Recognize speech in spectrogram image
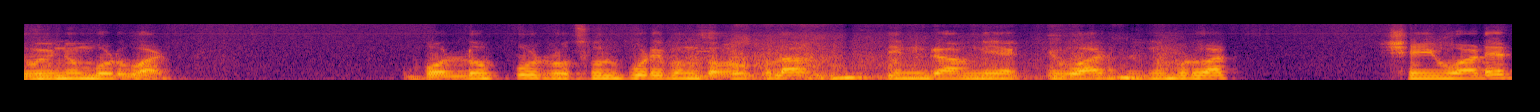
দুই নম্বর ওয়ার্ড, বল্লভপুর, রসুলপুর এবং দহকুলা, তিন গ্রাম নিয়ে একটি ওয়ার্ড, দুই নম্বর ওয়ার্ড। সেই ওয়ার্ডের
